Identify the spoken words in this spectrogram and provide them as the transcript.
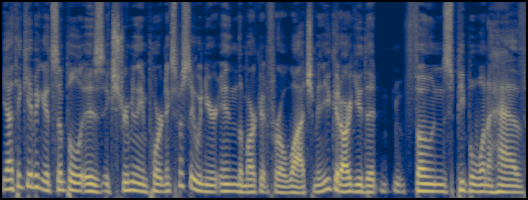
Yeah, I think keeping it simple is extremely important, especially when you're in the market for a watch. I mean, you could argue that phones, people want to have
